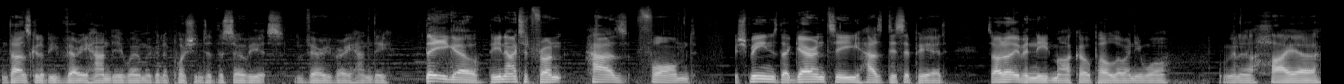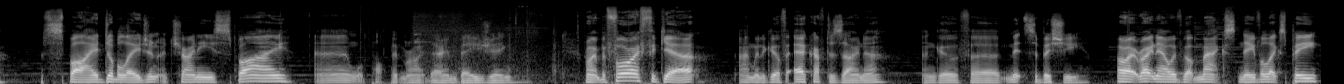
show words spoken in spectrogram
And that's going to be very handy when we're going to push into the Soviets. Very, very handy. There you go. The United Front has formed which means the guarantee has disappeared. So I don't even need Marco Polo anymore. I'm going to hire a spy, double agent, a Chinese spy, and we'll pop him right there in Beijing. Right, before I forget, I'm going to go for aircraft designer and go for Mitsubishi. All right, right now we've got max naval XP.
